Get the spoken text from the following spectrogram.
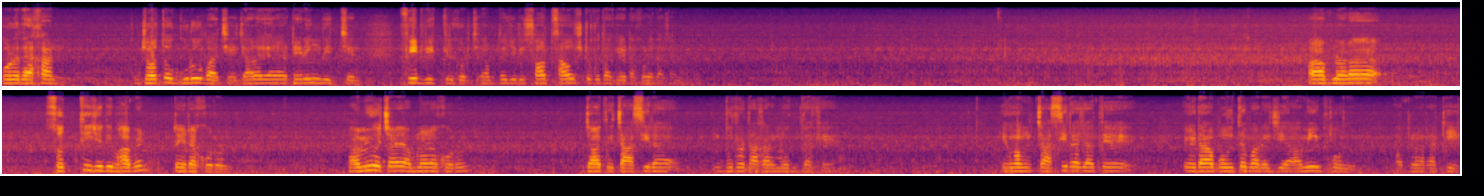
করে দেখান। যত গ্রুপ আছে, যারা যারা ট্রেনিং দিচ্ছেন ফিড বিক্রি করছেন। আপনার যদি সৎ সাহসটুকু থাকে, এটা করে দেখান। আপনারা সত্যি যদি ভাবেন, তো এটা করুন। আমিও চাই আপনারা করুন, যাতে চাষিরা দুটো টাকার মুখ দেখে। এবং চাষিরা যাতে এটা বলতে পারে যে, আমি ভুল, আপনারা ঠিক।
